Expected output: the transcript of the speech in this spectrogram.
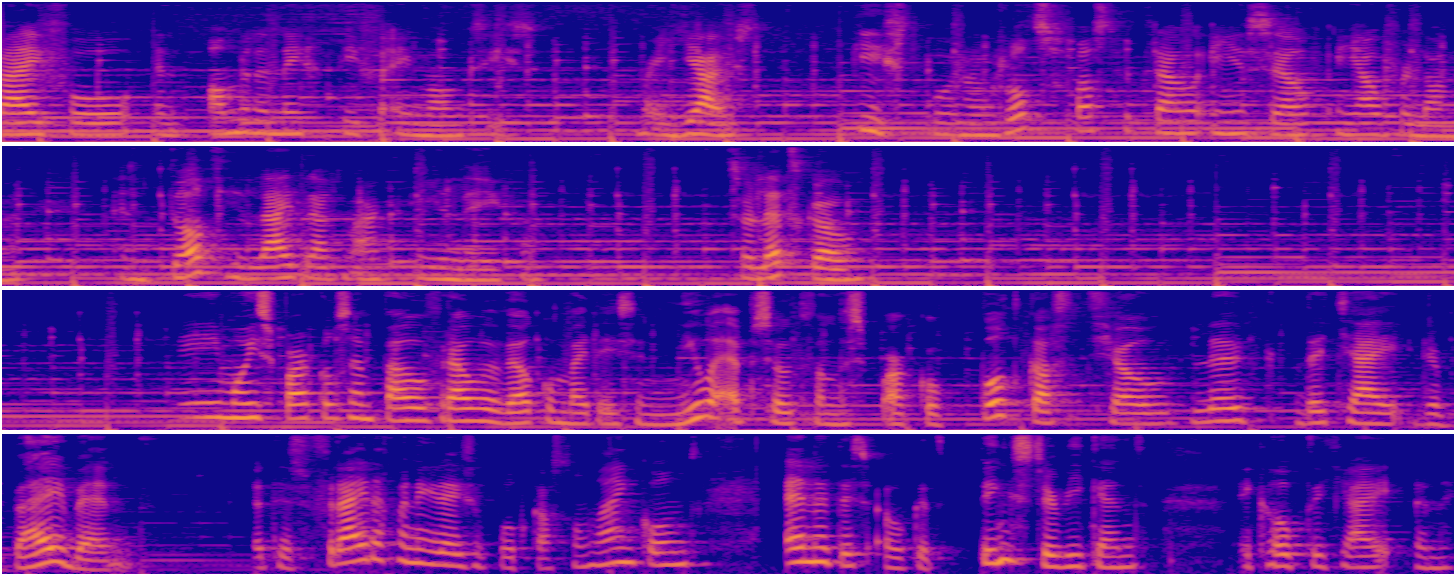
twijfel en andere negatieve emoties maar juist kiest voor een rotsvast vertrouwen in jezelf en jouw verlangen. En dat je leidraad maakt in je leven. So let's go! Hey mooie sparkles en powervrouwen, welkom bij deze nieuwe episode van de Sparkle Podcast Show. Leuk dat jij erbij bent. Het is vrijdag wanneer deze podcast online komt en het is ook het Pinksterweekend. Ik hoop dat jij een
